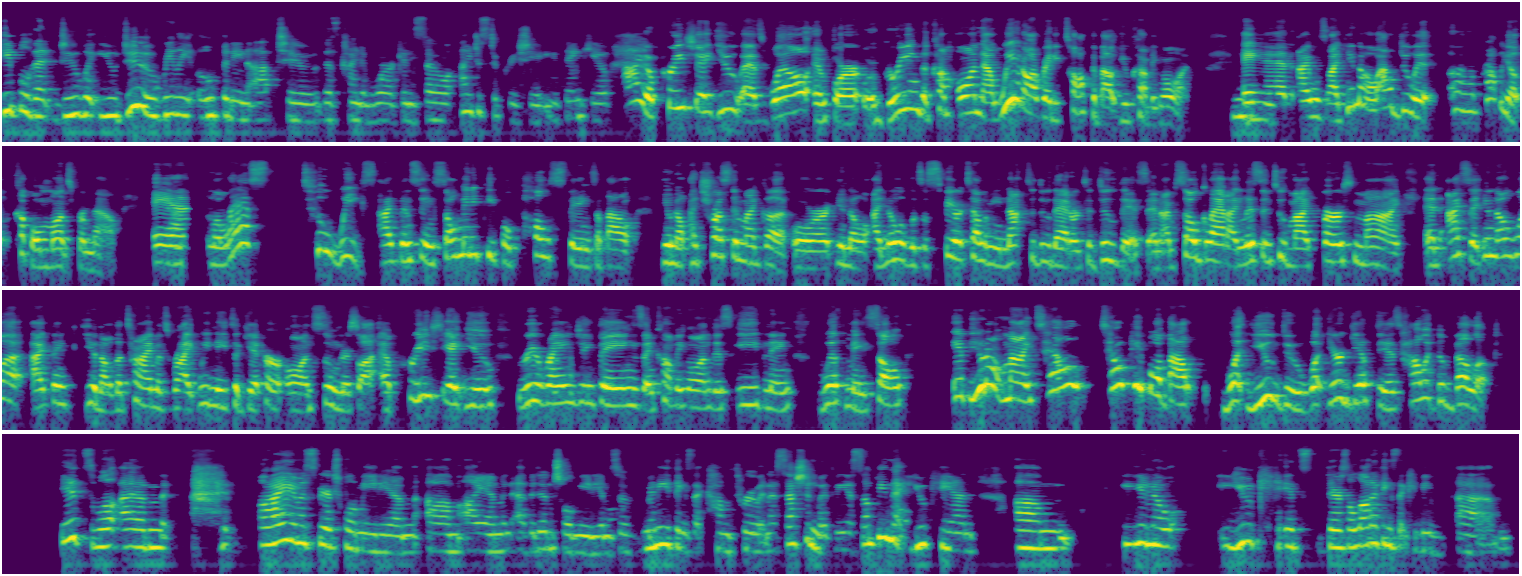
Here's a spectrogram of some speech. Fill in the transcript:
people that do what you do really opening up to this kind of work. And so I just appreciate you. Thank you. I appreciate you as well and for agreeing to come on. Now, we had already talked about you coming on. Mm-hmm. And I was like, you know, I'll do it uh, probably a couple months from now. And yeah. the last two weeks, I've been seeing so many people post things about, you know, I trust in my gut, or, you know, I know it was a spirit telling me not to do that or to do this. And I'm so glad I listened to my first mind. And I said, you know what? I think, you know, the time is right. We need to get her on sooner. So I appreciate you rearranging things and coming on this evening with me. So if you don't mind, tell tell people about what you do, what your gift is, how it developed. It's well, um, I am a spiritual medium. Um, I am an evidential medium. So many things that come through in a session with me is something that you can, um, you know, you it's there's a lot of things that can be um,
